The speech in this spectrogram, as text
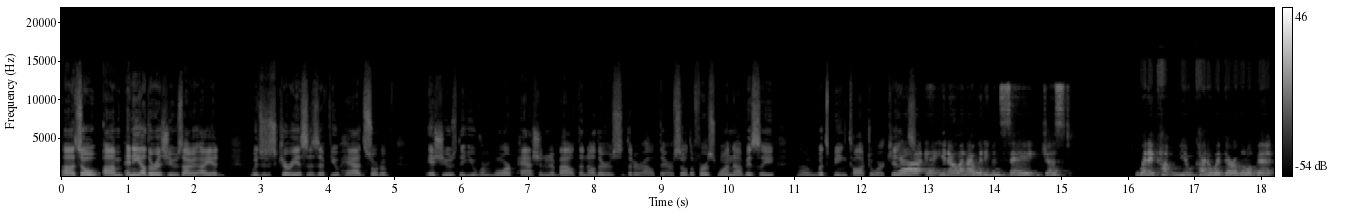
Uh, so, um, any other issues? I, I had was just curious as if you had sort of issues that you were more passionate about than others that are out there. So the first one, obviously, uh, what's being taught to our kids. Yeah, eh, you know, and I would even say just when it comes, you kind of went there a little bit.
